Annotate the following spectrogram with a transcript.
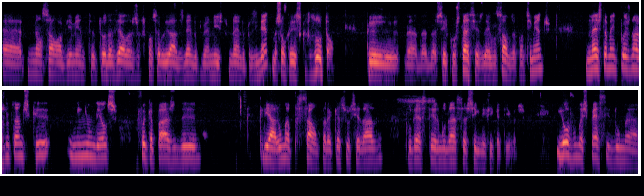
uh, não são, obviamente, todas elas responsabilidades nem do Primeiro-Ministro nem do Presidente, mas são crises que resultam que, da, da, das circunstâncias da evolução dos acontecimentos, mas também depois nós notamos que nenhum deles foi capaz de criar uma pressão para que a sociedade pudesse ter mudanças significativas. E houve uma espécie de uma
